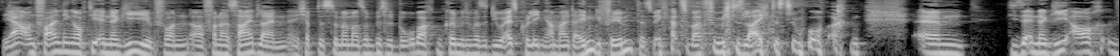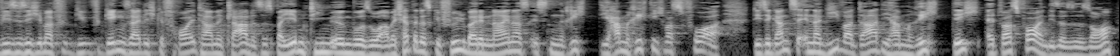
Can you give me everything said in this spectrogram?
Ja, und vor allen Dingen auch die Energie von, äh, von der Sideline. Ich habe das immer mal so ein bisschen beobachten können, beziehungsweise die US-Kollegen haben halt dahin gefilmt, deswegen hat's war für mich das leichteste zu beobachten. Ähm, diese Energie auch, wie sie sich immer gegenseitig gefreut haben. Klar, das ist bei jedem Team irgendwo so, aber ich hatte das Gefühl, bei den Niners ist ein richtig, die haben richtig was vor. Diese ganze Energie war da, die haben richtig etwas vor in dieser Saison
